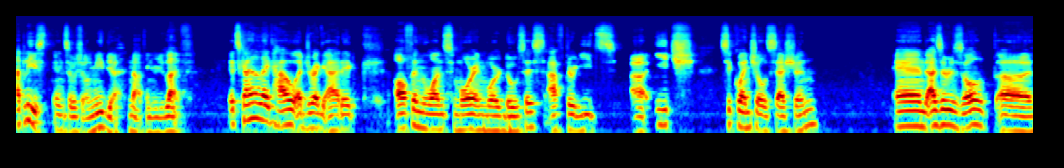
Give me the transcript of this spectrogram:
at least in social media, not in real life. It's kind of like how a drug addict often wants more and more doses after each uh, each sequential session, and as a result, uh,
